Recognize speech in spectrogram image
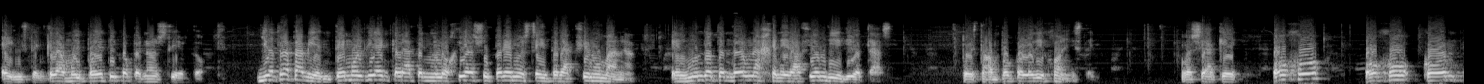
Einstein, queda muy poético, pero no es cierto. Y otra también, temo el día en que la tecnología supere nuestra interacción humana. El mundo tendrá una generación de idiotas. Pues tampoco lo dijo Einstein. O sea que, ojo, ojo con,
